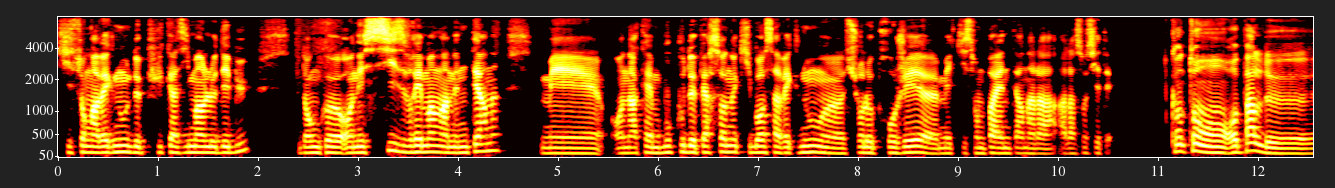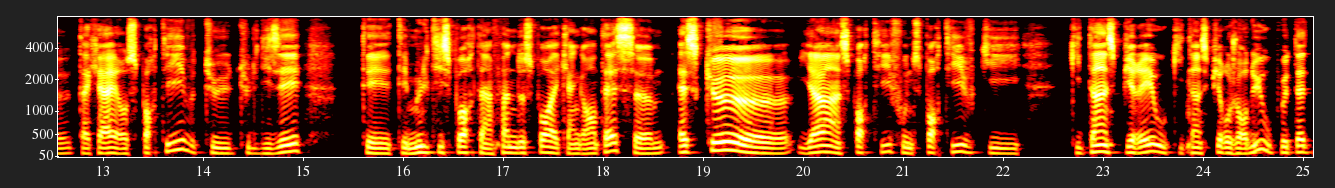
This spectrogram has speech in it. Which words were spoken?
qui sont avec nous depuis quasiment le début. Donc on est six vraiment en interne, mais on a quand même beaucoup de personnes qui bossent avec nous sur le projet, mais qui ne sont pas internes à la société quand on reparle de ta carrière sportive, tu, le disais, tu es, multisport, tu es un fan de sport avec un grand S. Est-ce qu'il il y a un sportif ou une sportive qui, qui t'a inspiré ou qui t'inspire aujourd'hui, ou peut-être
